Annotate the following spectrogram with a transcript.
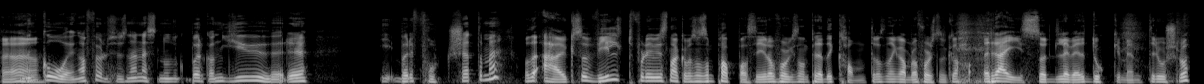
Men gåinga føles ut som det er nesten noe du bare kan gjøre Bare fortsette med. Og det er jo ikke så vilt, fordi vi snakka med sånn som pappa sier, og folk sånn predikanter og sånne gamle folk som skal reise og levere dokumenter i Oslo.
